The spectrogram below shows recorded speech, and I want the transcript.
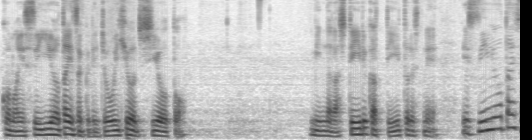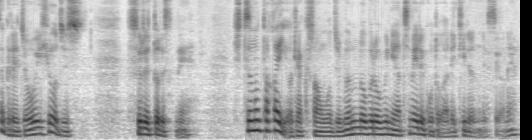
この SEO 対策で上位表示しようと、みんながしているかっていうとですね、SEO 対策で上位表示するとですね、質の高いお客さんを自分のブログに集めることができるんですよね。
